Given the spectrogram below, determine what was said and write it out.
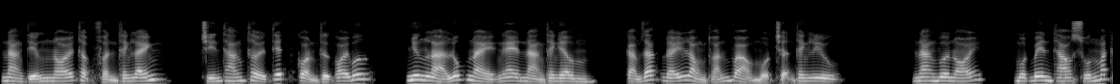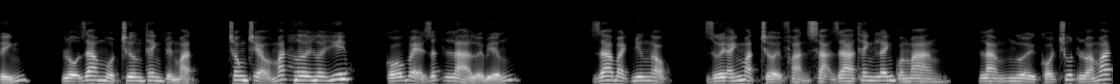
nàng tiếng nói thập phần thanh lãnh, 9 tháng thời tiết còn thực oi bức, nhưng là lúc này nghe nàng thanh âm, cảm giác đáy lòng thoán vào một trận thanh lưu. Nàng vừa nói, một bên tháo xuống mắt kính, lộ ra một trương thanh tuyển mặt, trong trẻo mắt hơi hơi híp, có vẻ rất là lười biếng. Da bạch như ngọc, dưới ánh mặt trời phản xạ ra thanh lanh quang mang, làm người có chút lóa mắt.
